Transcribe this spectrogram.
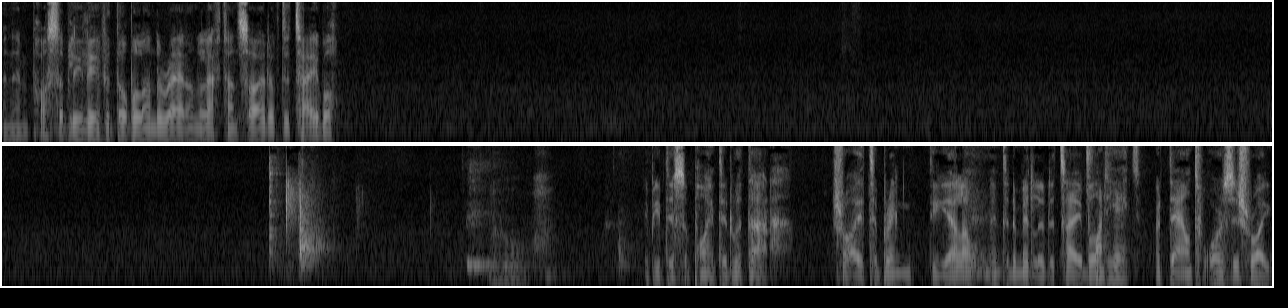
And then possibly leave a double on the red on the left hand side of the table. Disappointed with that. Try to bring the yellow into the middle of the table 28. or down towards this right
